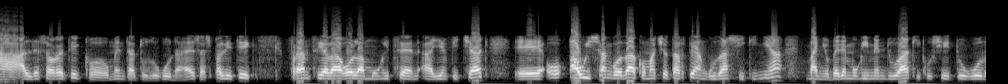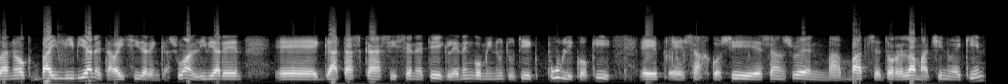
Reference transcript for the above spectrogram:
aldez aurretik komentatu duguna, ez? Aspalditik Frantzia dagola mugitzen haien fitxak, e, hau izango da komatxo tartean gudazikina, baino bere mugimenduak ikusi ditugu danok bai Libian eta bai Sidaren kasuan, Libiaren e, gatazka zizenetik lehenengo minututik publikoki e, e, Sarkozy esan zuen ba, bat zetorrela matxinuekin,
